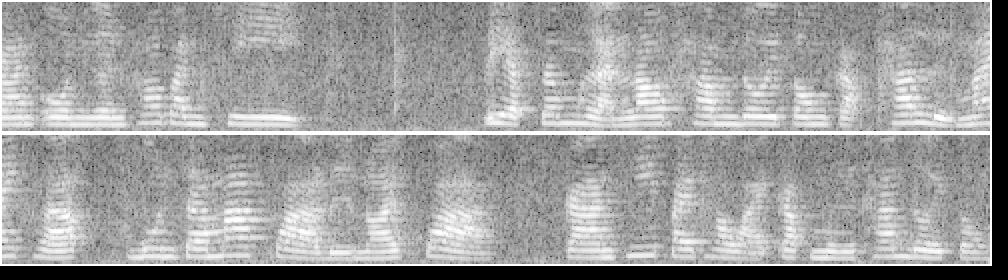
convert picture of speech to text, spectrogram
การโอนเงินเข้าบัญชี เปรียบเสมือนเราทำโดยตรงกับท่านหรือไม่ครับ บุญจะมากกว่าหรือน้อยกว่า การที่ไปถวายกับมือท่านโดยตรง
